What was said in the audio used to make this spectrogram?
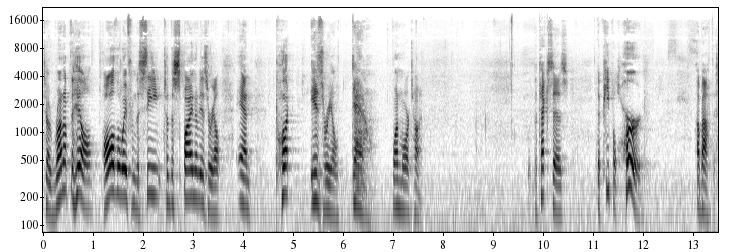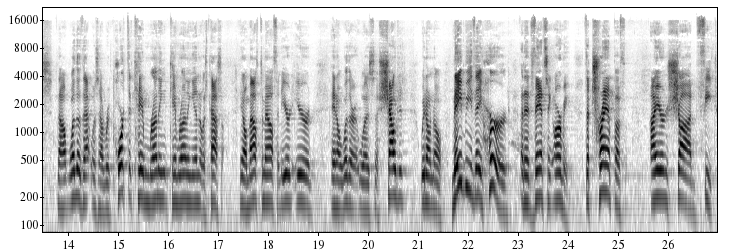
to run up the hill all the way from the sea to the spine of Israel and put Israel down one more time. The text says the people heard about this. Now, whether that was a report that came running came running in, it was passed, you know, mouth to mouth and ear to ear, you know, whether it was uh, shouted, we don't know. Maybe they heard an advancing army, the tramp of iron shod feet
